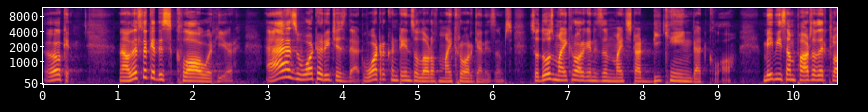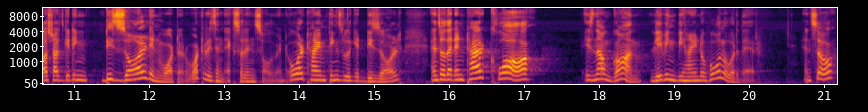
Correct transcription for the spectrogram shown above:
Okay, now let's look at this claw over here. As water reaches that, water contains a lot of microorganisms. So those microorganisms might start decaying that claw. Maybe some parts of that claw starts getting dissolved in water. Water is an excellent solvent. Over time, things will get dissolved. And so that entire claw is now gone, leaving behind a hole over there. And so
